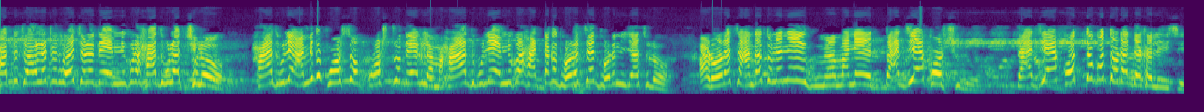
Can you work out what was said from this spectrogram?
হাতে চকলেট ধরেছিল দিয়ে এমনি করে হাত হুলাচ্ছিল হাত হুলে আমি তো কষ্ট কষ্ট দেখলাম হাত হুলে এমনি করে হাতটাকে ধরেছে ধরে নিয়ে যাচ্ছিল আর ওরা চাঁদা তুলে নিয়ে উম, মানে তাজিয়া করছিল তাজিয়া করতে করতে ওরা দেখা লিয়েছে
